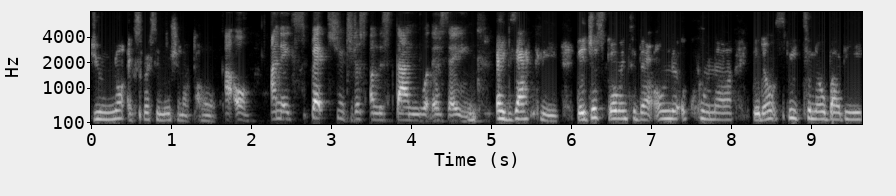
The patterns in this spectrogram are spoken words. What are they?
do not express emotion at all. At all, and they expect you to just understand what they're saying. Exactly. They just go into their own little corner. They don't speak to nobody.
